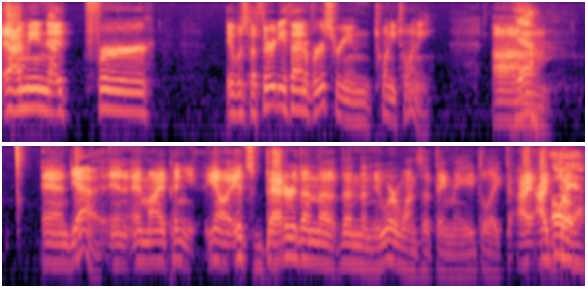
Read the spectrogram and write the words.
I mean, it for it was the 30th anniversary in 2020. Um, Yeah. And yeah, in, in my opinion, you know, it's better than the than the newer ones that they made. Like I, I Oh don't, yeah.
